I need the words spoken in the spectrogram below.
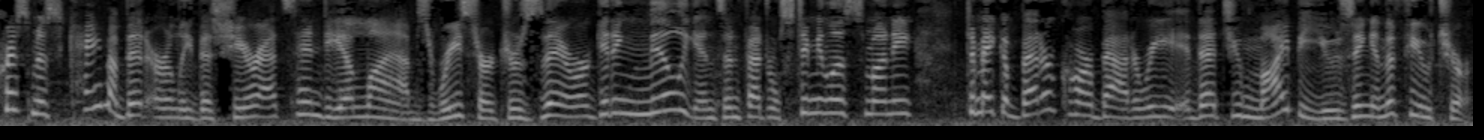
Christmas came a bit early this year at Sandia Labs. Researchers there are getting millions in federal stimulus money to make a better car battery that you might be using in the future.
